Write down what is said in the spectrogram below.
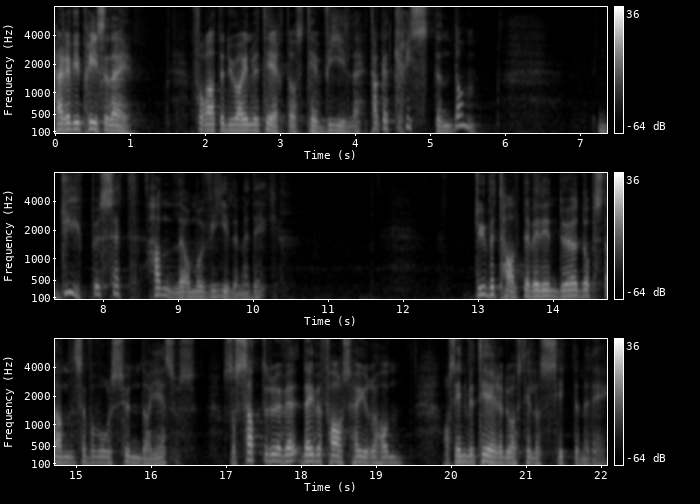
Herre, vi priser deg for at du har invitert oss til hvile. Takk at kristendom dypest sett handler om å hvile med deg. Du betalte ved din døde oppstandelse for våre synder, Jesus. Så satte du deg ved fars høyre hånd, og så inviterer du oss til å sitte med deg.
